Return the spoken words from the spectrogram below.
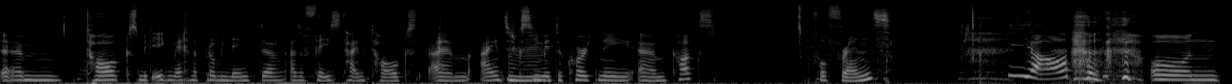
ähm, Talks mit irgendwelchen Prominenten, also FaceTime-Talks. Ähm, eins war mit der Courtney ähm, Cox von Friends. Ja, Und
